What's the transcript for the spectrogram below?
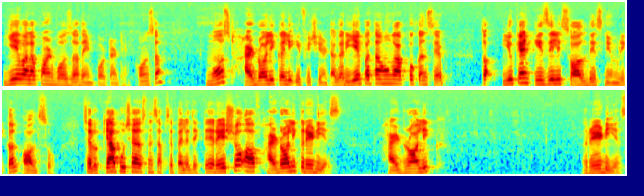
ये वाला पॉइंट बहुत ज़्यादा इंपॉर्टेंट है। कौन सा? मोस्ट हाइड्रोलिकली इफिशियंट अगर ये पता होगा आपको कंसेप्ट तो you can easily solve this numerical also चलो, क्या पूछा है उसने सबसे पहले देखते हैं। Ratio of hydraulic radius hydraulic radius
